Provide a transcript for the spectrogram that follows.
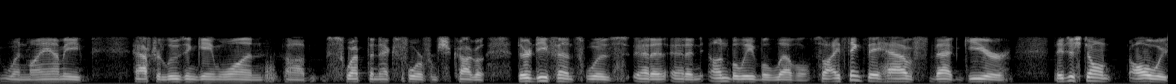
when Miami, after losing Game One, uh, swept the next four from Chicago, their defense was at a, at an unbelievable level. So I think they have that gear. They just don't always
